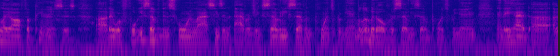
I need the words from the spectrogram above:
playoff appearances. Uh, they were 47th in scoring last season, averaging 77 points per game, a little bit over 77 points per game, and they had uh, a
